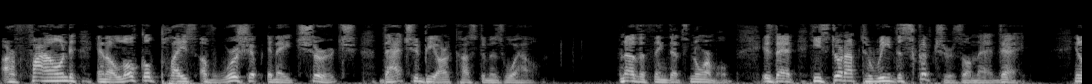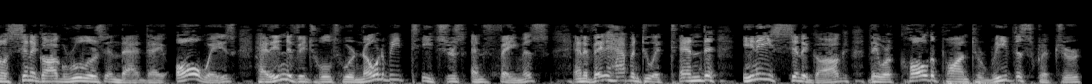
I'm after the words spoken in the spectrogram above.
are found in a local place of worship in a church. That should be our custom as well. Another thing that's normal is that he stood up to read the scriptures on that day. You know, synagogue rulers in that day always had individuals who were known to be teachers and famous, and if they happened to attend any synagogue, they were called upon to read the scripture,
